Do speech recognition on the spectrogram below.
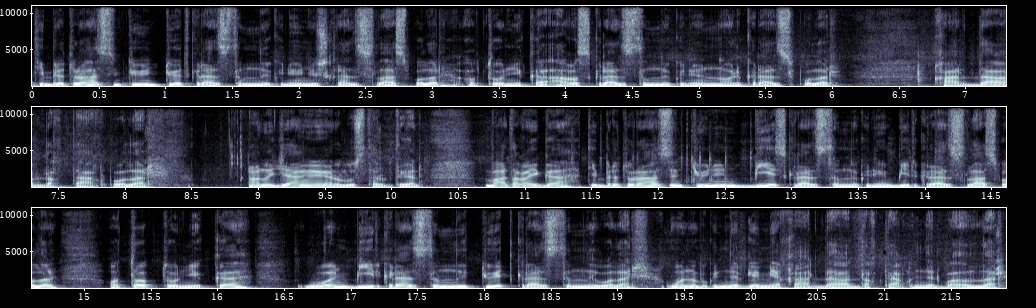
температура градус градус лас болар, автоника градус тымны 0 градус болар. Қарда ардақтақ болар. Аны жаңа ұлыстар бітігер. Батағайға температура хасын түйінен 5 градустымны күнен 1 градус лас болар, отоп турникка 11 градустымны 4 градустымны болар. Оны бүкіндерге ме қарда ардақта күндер балалар.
